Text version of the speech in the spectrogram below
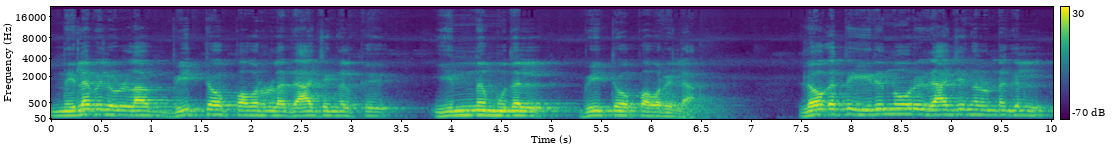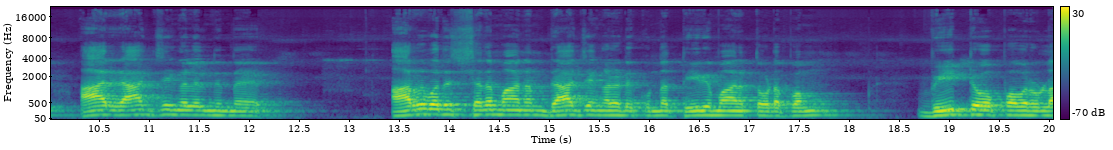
നിലവിലുള്ള വീറ്റോ പവറുള്ള രാജ്യങ്ങൾക്ക് ഇന്ന് മുതൽ വീറ്റോ പവറില്ല ലോകത്ത് ഇരുന്നൂറ് രാജ്യങ്ങളുണ്ടെങ്കിൽ ആ രാജ്യങ്ങളിൽ നിന്ന് അറുപത് ശതമാനം രാജ്യങ്ങളെടുക്കുന്ന തീരുമാനത്തോടൊപ്പം വീറ്റോ പവറുള്ള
